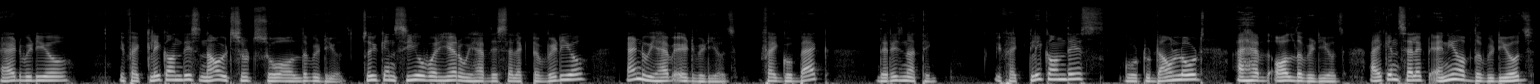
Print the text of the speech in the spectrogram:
add video if I click on this now it should show all the videos. So you can see over here we have the select a video and we have 8 videos. If I go back there is nothing. If I click on this go to downloads I have all the videos. I can select any of the videos.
